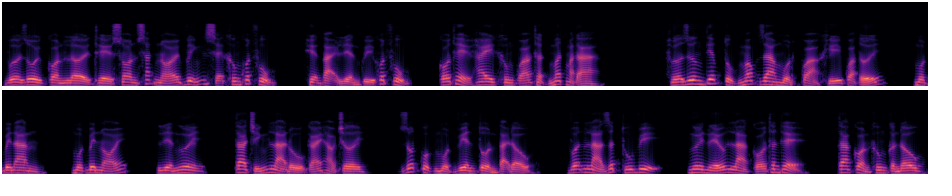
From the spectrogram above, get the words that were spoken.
Vừa rồi còn lời thề son sắt nói vĩnh sẽ không khuất phục, hiện tại liền quỷ khuất phục, có thể hay không quá thật mất mặt ta. Hứa Dương tiếp tục móc ra một quả khí quả tới, một bên ăn, một bên nói, liền ngươi, ta chính là đồ cái hảo chơi, rốt cuộc một viên tồn tại đầu, vẫn là rất thú vị, ngươi nếu là có thân thể, ta còn không cần đâu,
